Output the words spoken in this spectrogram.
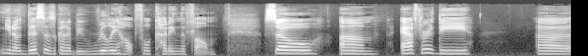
you know, this is going to be really helpful cutting the foam. So um, after the uh,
